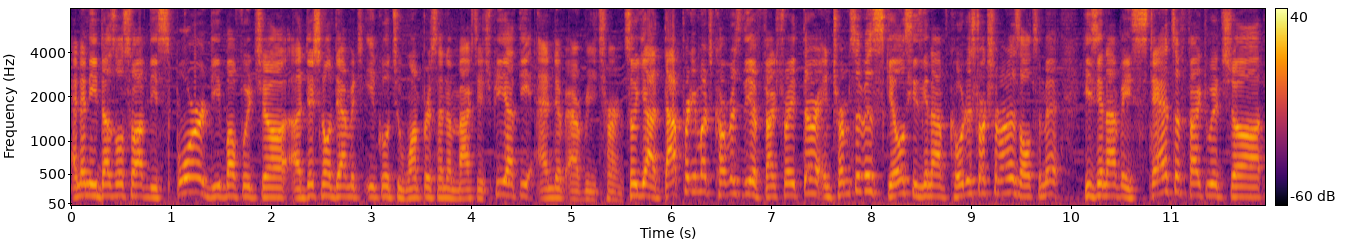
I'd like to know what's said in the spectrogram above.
And then he does also have the Spore debuff, which uh, additional damage equal to 1% of max HP at the end of every turn. So yeah, that pretty much covers the effects right there. In terms of his skills, he's going to have Co-Destruction on his ultimate. He's going to have a Stance effect, which uh,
